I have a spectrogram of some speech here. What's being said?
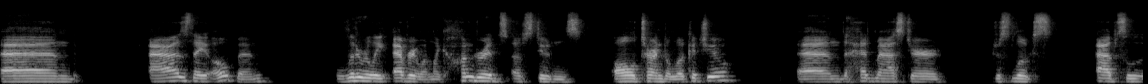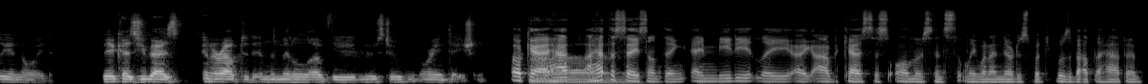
and as they open, literally everyone, like hundreds of students, all turn to look at you, and the headmaster just looks absolutely annoyed because you guys interrupted in the middle of the new student orientation. Okay, I have I have to say something immediately. I, I cast this almost instantly when I noticed what was about to happen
